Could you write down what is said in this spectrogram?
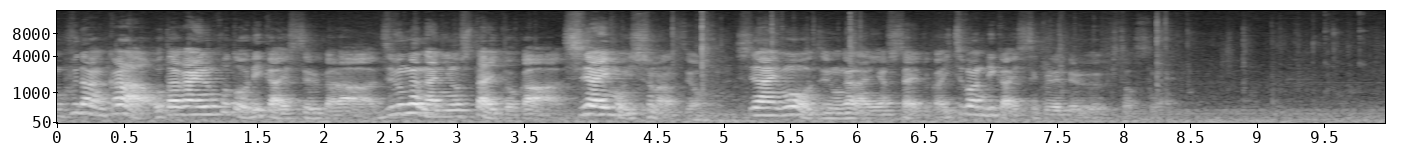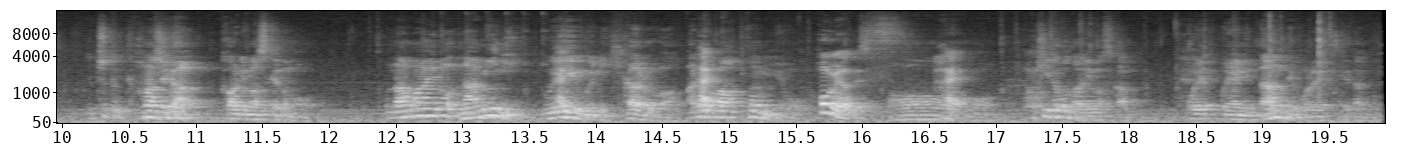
もう普段からお互いのことを理解してるから自分が何をしたいとか試合も一緒なんですよ。試合も自分が何をしたいとか一番理解してくれてる人ですね。ちょっと話が変わりますけども名前の波にウェーブに光るは、あれは本名、本名です。はい。聞いたことありますか？親親になんでこれつけたのって。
